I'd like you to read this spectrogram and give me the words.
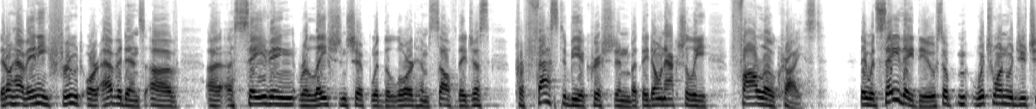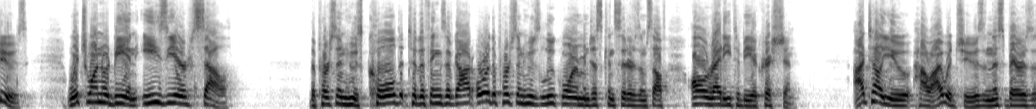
They don't have any fruit or evidence of a, a, saving relationship with the Lord Himself. They just profess to be a Christian, but they don't actually follow Christ. They would say they do, so which one would you choose? Which one would be an easier sell? The person who's cold to the things of God, or the person who's lukewarm and just considers himself already to be a Christian? I tell you how I would choose, and this bears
